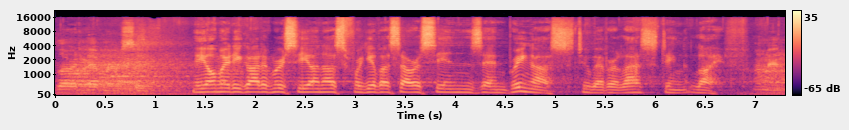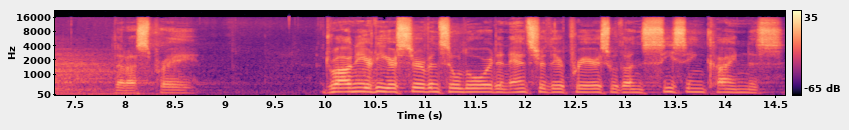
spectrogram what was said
Lord, have mercy. May Almighty God have mercy on us, forgive us our sins, and bring us to everlasting life. Amen. Let us pray. Draw near to your servants, O Lord, and answer their prayers with unceasing kindness,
